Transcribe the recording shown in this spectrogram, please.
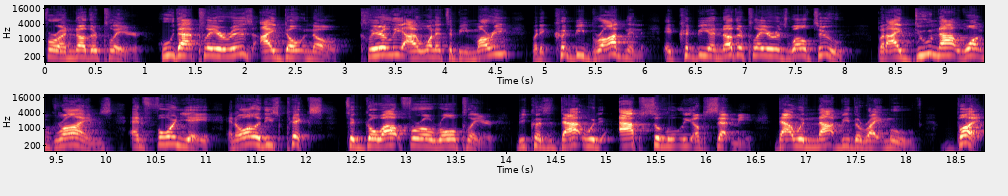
for another player. Who that player is, I don't know. Clearly, I want it to be Murray, but it could be Brogdon. It could be another player as well, too. But I do not want Grimes and Fournier and all of these picks to go out for a role player because that would absolutely upset me. That would not be the right move. But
